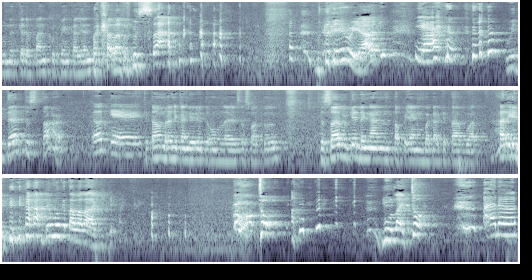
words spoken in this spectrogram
menit ke depan kuping kalian bakalan rusak. But here we are. Ya. We dare to start. Oke. Kita memberanikan diri untuk memulai sesuatu sesuai mungkin dengan topik yang bakal kita buat hari ini. Dia mau ketawa lagi. Cok. Mulai cok. Ada,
